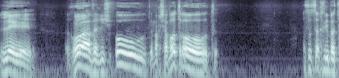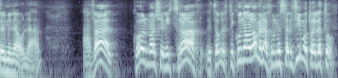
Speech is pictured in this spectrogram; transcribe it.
לרוע ורשעות ומחשבות רעות, אז הוא צריך להיבטל מן העולם, אבל כל מה שנצרך לצורך תיקון העולם אנחנו מסנפים אותו אל הטוב.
